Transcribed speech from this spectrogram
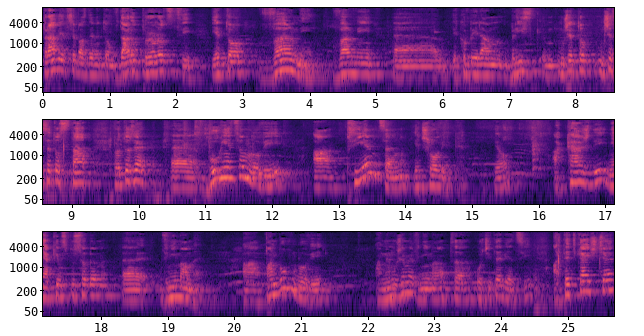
Právě třeba zde tomu v daru proroctví je to velmi, velmi eh, jakoby nám blízk, může, to, může se to stát, protože eh, Bůh něco mluví a příjemcem je člověk. Jo? A každý nějakým způsobem eh, vnímáme. A pan Bůh mluví a my můžeme vnímat eh, určité věci a teďka ještě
